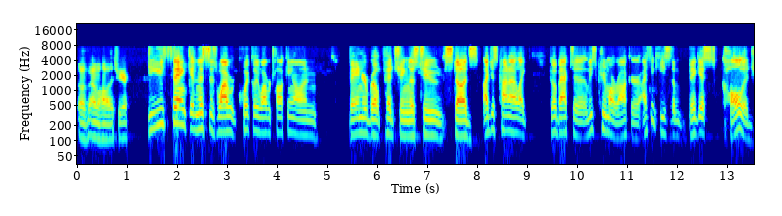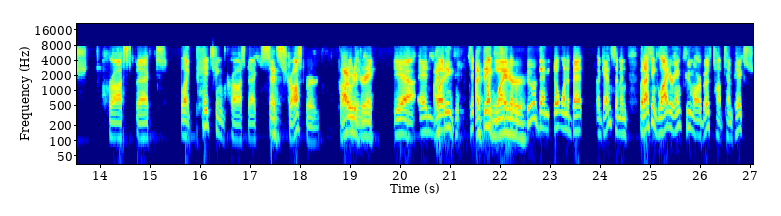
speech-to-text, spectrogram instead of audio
of Omaha this year. Do you think, and this is why we're quickly while we're talking on Vanderbilt pitching, those two studs. I just kind of like go back to at least Kumar Rocker. I think he's the biggest college prospect, like pitching prospect since Strasburg. I would agree. right? Yeah, and I think to- I think like said, Leiter- two of them you don't want to bet against them, and but I think Leiter and Kumar are both top ten picks.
